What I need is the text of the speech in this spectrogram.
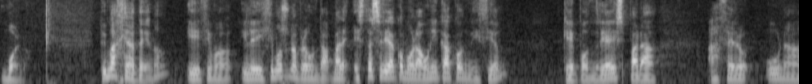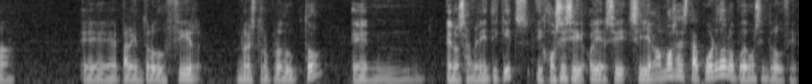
Bueno, tú imagínate, ¿no? Y, y le hicimos una pregunta, vale, esta sería como la única condición que pondríais para hacer una, eh, para introducir nuestro producto en, los Amenity Kits. Dijo, sí, sí, oye, si llegamos a este acuerdo lo podemos introducir.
